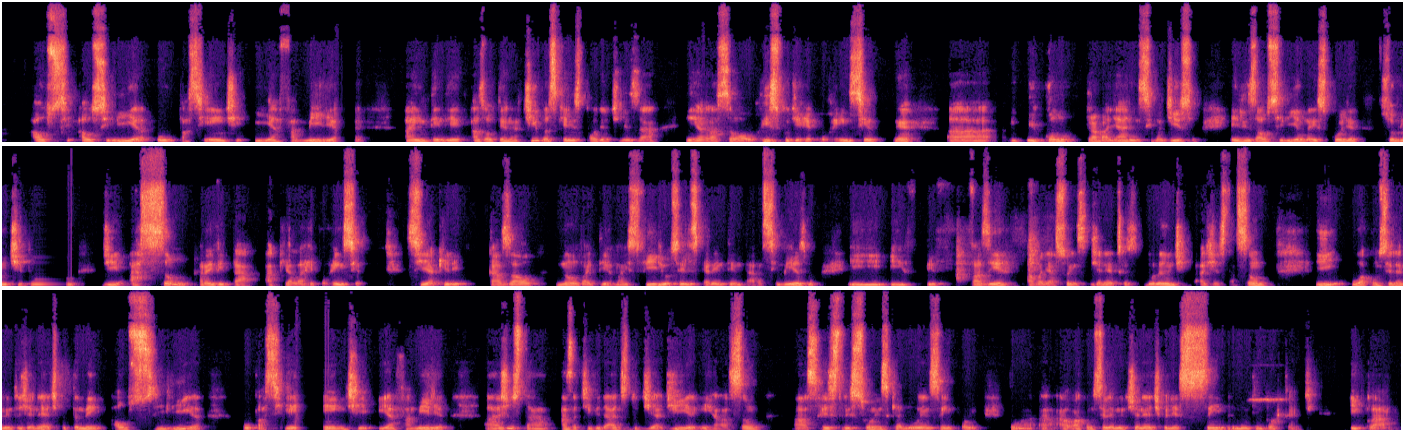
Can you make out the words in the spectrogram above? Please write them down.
auxilia o paciente e a família a entender as alternativas que eles podem utilizar em relação ao risco de recorrência, né? Ah, e, como trabalhar em cima disso. Eles auxiliam na escolha sobre o tipo de ação para evitar aquela recorrência se aquele casal não vai ter mais filho, ou se eles querem tentar a si mesmo e, e, e, fazer avaliações genéticas durante a gestação. E o aconselhamento genético também auxilia o paciente e a família a ajustar as atividades do dia a dia em relação às restrições que a doença impõe. Então, o aconselhamento genético ele é sempre muito importante. E, claro,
